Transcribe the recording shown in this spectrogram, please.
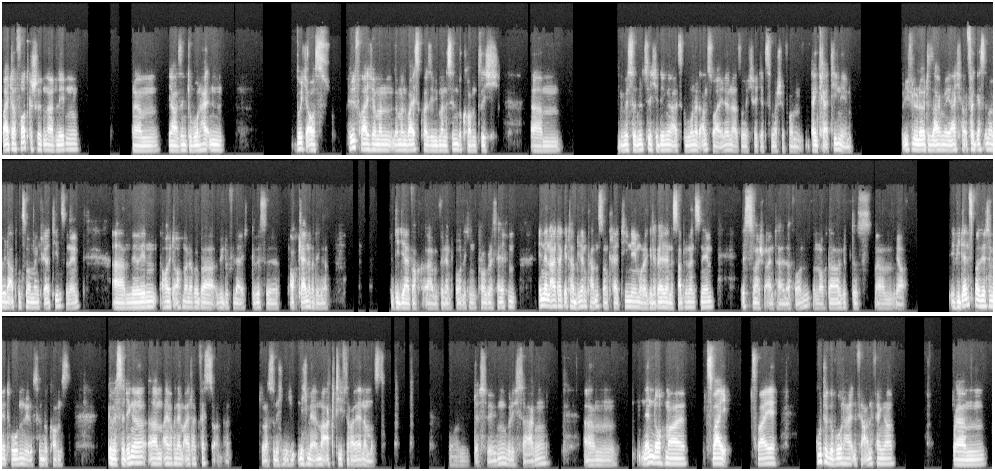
weiter fortgeschrittene Athleten ähm, ja, sind Gewohnheiten durchaus hilfreich, wenn man, wenn man weiß quasi, wie man es hinbekommt, sich ähm, gewisse nützliche Dinge als Gewohnheit anzueignen. Also ich rede jetzt zum Beispiel von dein Kreatin nehmen. Wie viele Leute sagen mir, ja, ich vergesse immer wieder ab und zu mal mein Kreatin zu nehmen. Ähm, wir reden heute auch mal darüber, wie du vielleicht gewisse, auch kleinere Dinge die dir einfach ähm, für deinen sportlichen Progress helfen, in den Alltag etablieren kannst und Kreatin nehmen oder generell deine Supplements nehmen, ist zum Beispiel ein Teil davon. Und auch da gibt es ähm, ja, evidenzbasierte Methoden, wie du es hinbekommst, gewisse Dinge ähm, einfach in deinem Alltag festzuhalten, sodass du dich nicht, nicht mehr immer aktiv daran erinnern musst. Und deswegen würde ich sagen, ähm, nenn doch mal zwei, zwei gute Gewohnheiten für Anfänger. Ähm,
